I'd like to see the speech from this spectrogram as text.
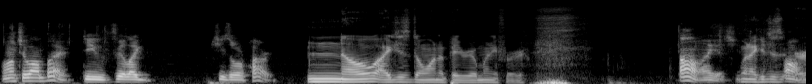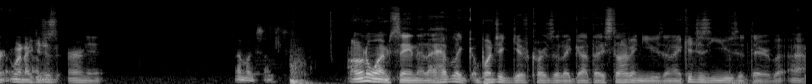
Why don't you want to buy her? Do you feel like she's overpowered? No, I just don't want to pay real money for her Oh, I get you. when I could just Oh, earn when I could just earn it. That makes sense. I don't know why I'm saying that. I have like a bunch of gift cards that I got that I still haven't used, and I could just use it there. But uh,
